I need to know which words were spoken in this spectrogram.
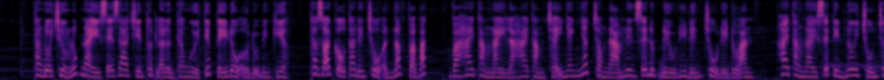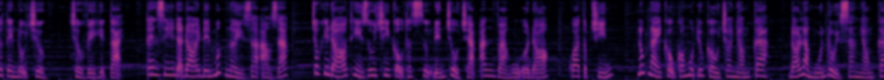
Thằng đội trưởng lúc này sẽ ra chiến thuật là lần theo người tiếp tế đồ ở đội bên kia. Theo dõi cậu ta đến chỗ ẩn nấp và bắt, và hai thằng này là hai thằng chạy nhanh nhất trong đám nên sẽ được đều đi đến chỗ để đồ ăn. Hai thằng này sẽ tìm nơi trốn cho tên đội trưởng, trở về hiện tại. Tenji đã đói đến mức nảy ra ảo giác. Trong khi đó thì Juichi cậu thật sự đến chỗ trạm ăn và ngủ ở đó. Qua tập 9, lúc này cậu có một yêu cầu cho nhóm K, đó là muốn đổi sang nhóm K.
